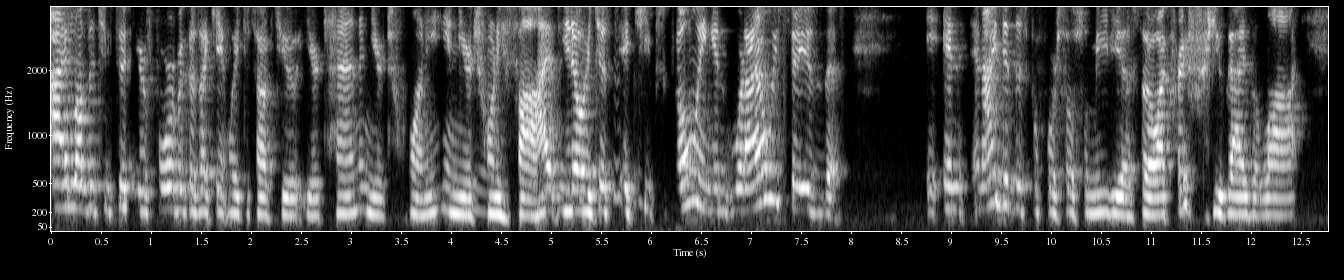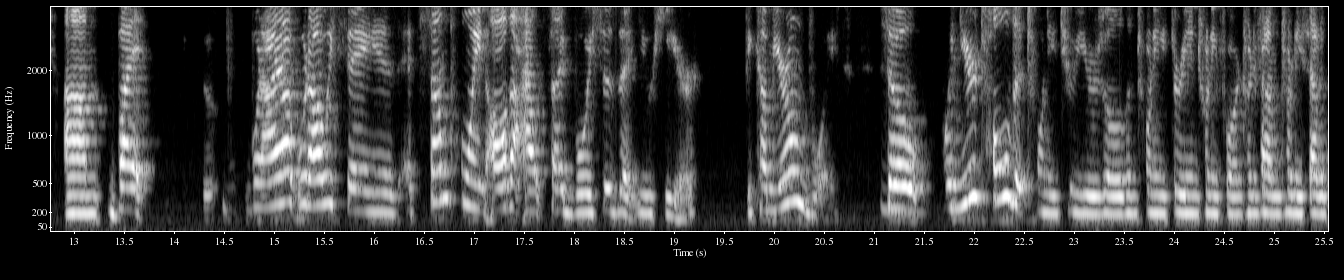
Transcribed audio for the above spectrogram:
I love that you said year 4 because I can't wait to talk to you at year 10 and year 20 and year 25. You know, it just it keeps going and what I always say is this. And and I did this before social media, so I pray for you guys a lot. Um, but what I would always say is at some point all the outside voices that you hear become your own voice so when you're told at 22 years old and 23 and 24 and 25 and 27,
